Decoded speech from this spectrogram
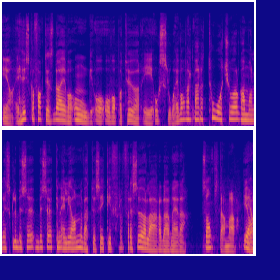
Ja, jeg husker faktisk da jeg var ung og, og var på tur i Oslo. Jeg var vel bare 22 år gammel. Jeg skulle besø besøke Elianne, vet du, som gikk i fr frisørlære der nede. Sant? Stemmer. Ja. ja.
